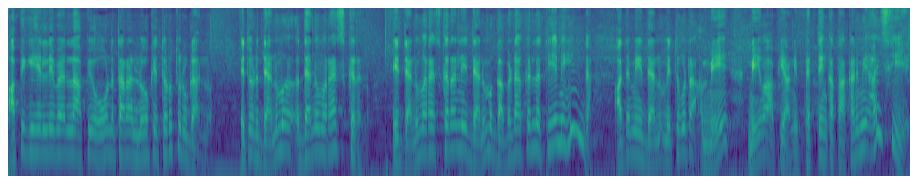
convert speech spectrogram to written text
අපි ගිහෙල්ලි වෙල්ල අපි ඕන තරන් ලෝක තොරතුරු ගන්න. එතුට දැනුම දැනුම රැස් කරන. ඒ දැනුම රැස් කරන්නේ දැනුම ගබඩා කරලා තියෙන හින්ද. අද මේ දැනු මෙතකොට මේ මේවා අපි අනි පැත්තෙන් කතා කන මේ අයිසියේ.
